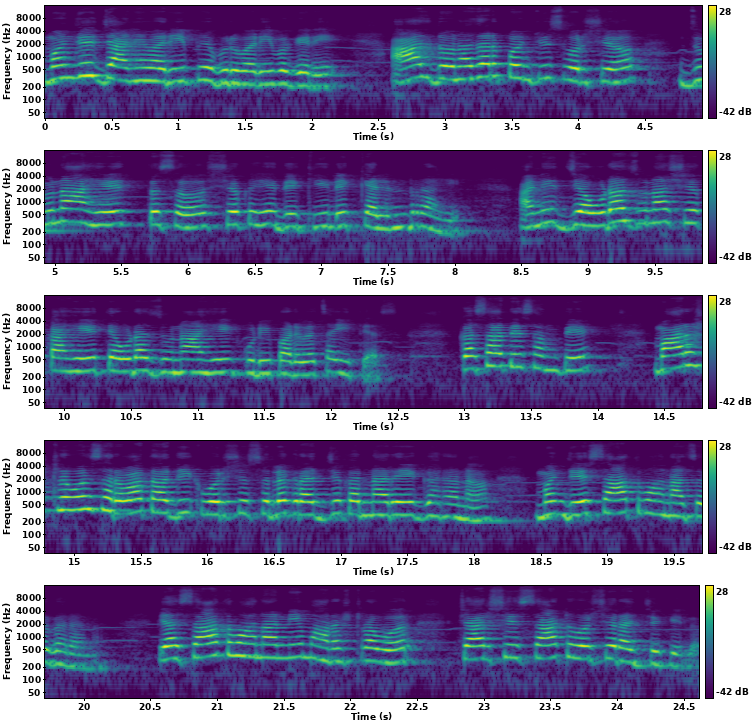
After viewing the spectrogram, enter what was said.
म्हणजे जानेवारी फेब्रुवारी वगैरे. आज दोन हजार पंचवीस वर्ष जुनं आहे तसं शक हे देखील एक कॅलेंडर आहे. आणि जेवढा जुना शक आहे तेवढा जुना आहे गुढीपाडव्याचा इतिहास. कसा ते सांगते? महाराष्ट्रावर सर्वात अधिक वर्ष सलग राज्य करणारे एक घराणं म्हणजे सात वाहनाचं घराणं. या सात वाहनांनी महाराष्ट्रावर चारशे साठ वर्ष राज्य केलं.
